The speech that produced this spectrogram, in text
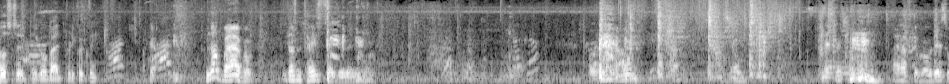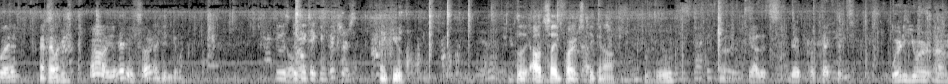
roasted, they go bad pretty quickly. Not bad, but it doesn't taste so good anymore. Alright, now I try some? I have to go this way. Can I try one? Oh, you didn't, sorry. I didn't get one. He was busy taking pictures. Thank you. So the outside part's taken off. hmm Yeah, that's they're protected. Where do your um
